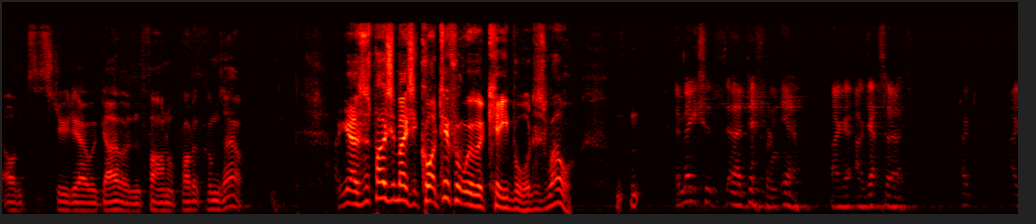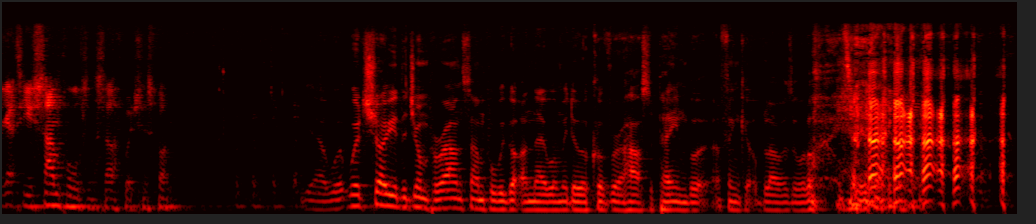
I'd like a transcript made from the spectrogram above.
on to the studio we go, and the final product comes out. Yeah, I suppose it makes it quite different with a keyboard as well. It makes it uh, different, yeah. I get, I get to I, I get to use samples and stuff, which is fun. Yeah, we- we'd show you the jump around sample we got on there when we do a cover of House of Pain, but I think it'll blow us all away.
